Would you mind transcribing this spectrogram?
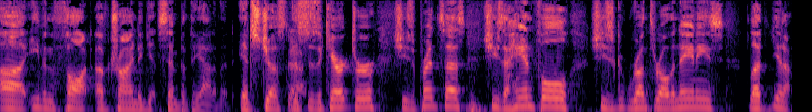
uh, even thought of trying to get sympathy out of it. It's just this is a character. She's a princess. She's a handful. She's run through all the nannies. Let you know,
